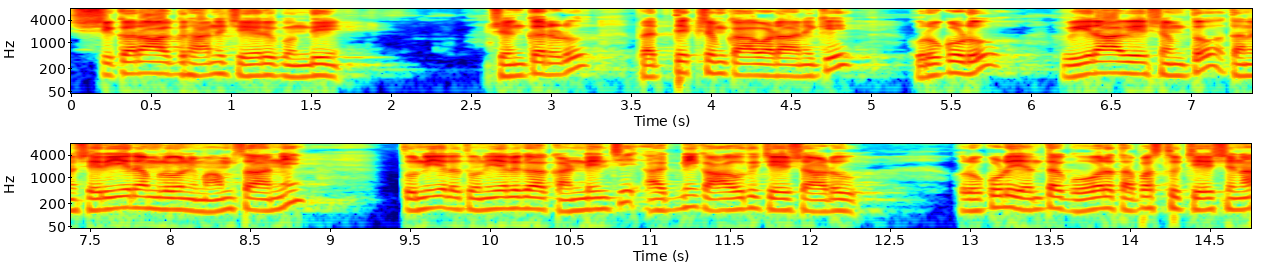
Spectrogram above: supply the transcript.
శిఖరాగ్రాన్ని చేరుకుంది. శంకరుడు ప్రత్యక్షం కావడానికి రుకుడు వీరావేశంతో తన శరీరంలోని మాంసాన్ని తునియలు తునియలుగా ఖండించి అగ్నికి ఆహుతి చేశాడు. రుకుడు ఎంత ఘోర తపస్సు చేసినా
